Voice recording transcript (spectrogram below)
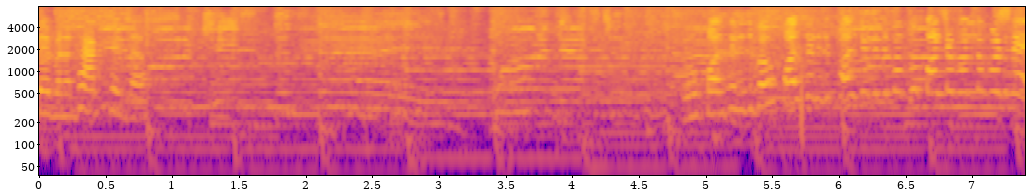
দেবে না থাক ছেড়ে ও কল চালিয়ে বাবু কল চালিয়ে কল চালিয়ে বাবু কলটা বন্ধ করে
